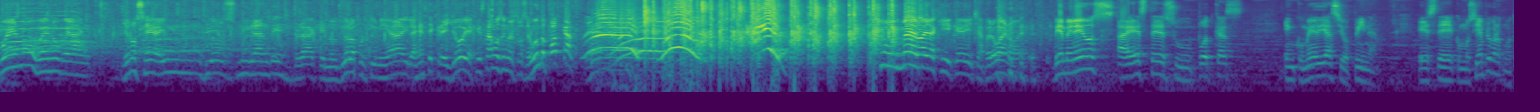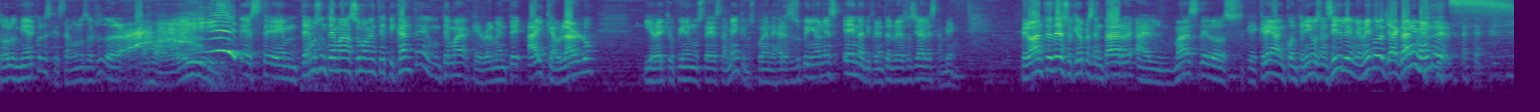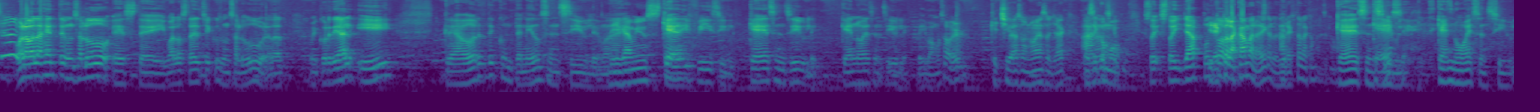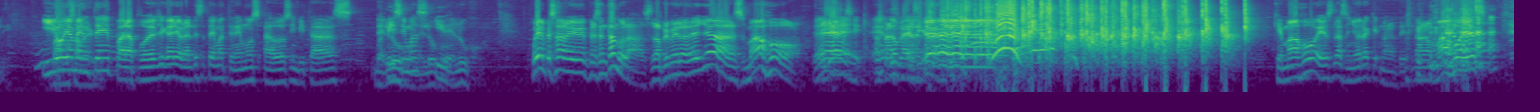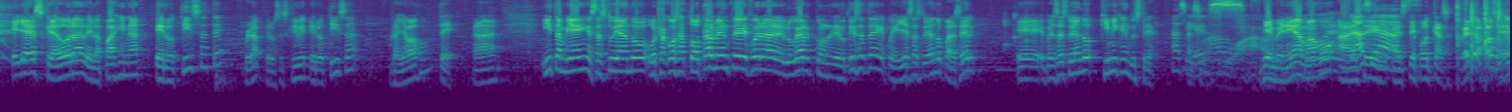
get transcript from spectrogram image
Bueno, bueno, vean, yo no sé, hay un Dios muy grande, ¿verdad? Que nos dio la oportunidad y la gente creyó y aquí estamos en nuestro segundo podcast. Chumero hay aquí, qué dicha. Pero bueno, bienvenidos a este su podcast en comedia se opina. Este, como siempre, bueno, como todos los miércoles que estamos nosotros, este, tenemos un tema sumamente picante, un tema que realmente hay que hablarlo y a ver qué opinan ustedes también, que nos pueden dejar esas opiniones en las diferentes redes sociales también. Pero antes de eso, quiero presentar al más de los que crean contenido sensible, mi amigo Jack Dani Méndez. Hola, hola gente, un saludo, este, igual a ustedes chicos, un saludo, ¿verdad? Muy cordial y creadores de contenido sensible, man. Dígame usted. Qué difícil, qué es sensible, qué no es sensible. Y vamos a ver. Qué chivazo no eso, Jack. Ah, Así no, como es que estoy, estoy ya a punto directo a la cámara, dígalo, Ah. directo a la cámara. ¿Qué es sensible? ¿Qué no es sensible? Y Vamos obviamente, para poder llegar y hablar de este tema, tenemos a dos invitadas De lujo, de y de lujo. Voy a empezar eh, presentándolas. La primera de ellas, Majo. ¡Eh! Es- Ah, perdón, me ¡Eh! Que Majo es la señora que. No, de- no, no, Majo es. Ella es creadora de la página Erotízate, ¿verdad? Pero se escribe Erotiza, raya abajo, T. Ah. Y también está estudiando otra cosa totalmente fuera del lugar con Erotízate, pues ella está estudiando para hacer. Eh, pero está estudiando química industrial. Así, Así es. Wow. Bienvenida, Majo, Uy, a este, a este podcast. Fuerte aplauso. Eh.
